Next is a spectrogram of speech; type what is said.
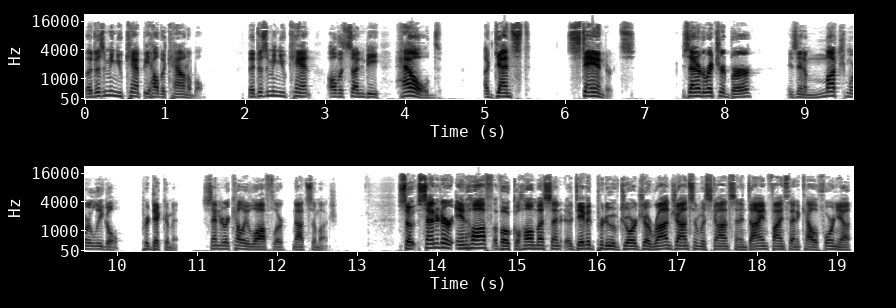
That doesn't mean you can't be held accountable. That doesn't mean you can't all of a sudden be held against standards. Senator Richard Burr is in a much more legal predicament. Senator Kelly Loeffler, not so much. So, Senator Inhofe of Oklahoma, Senator David Perdue of Georgia, Ron Johnson, Wisconsin, and Dianne Feinstein of California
